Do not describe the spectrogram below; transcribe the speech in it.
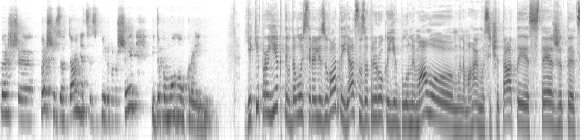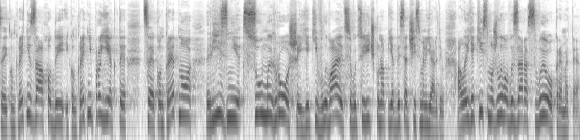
перше, перше завдання це збір грошей і допомога Україні. Які проєкти вдалося реалізувати? Ясно, за три роки їх було немало. Ми намагаємося читати, стежити. Це і конкретні заходи, і конкретні проєкти. Це конкретно різні суми грошей, які вливаються в цю річку на 56 мільярдів. Але якісь, можливо, ви зараз виокремите.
